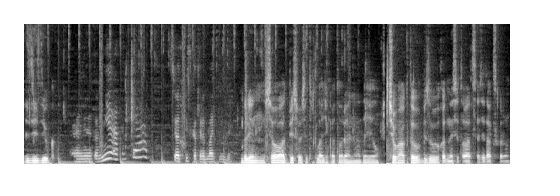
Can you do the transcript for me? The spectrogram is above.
Зизюк. А нет, нет. Все, отписка тредлайт тебе. Блин, все, отписывайся, тредлайник, который реально надоел. Чувак, ты в безвыходной ситуации, я тебе так скажу.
